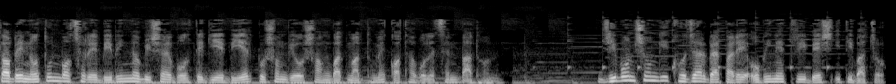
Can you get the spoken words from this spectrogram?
তবে নতুন বছরে বিভিন্ন বিষয় বলতে গিয়ে বিয়ের প্রসঙ্গেও সংবাদ মাধ্যমে কথা বলেছেন বাঁধন। জীবনসঙ্গী খোঁজার ব্যাপারে অভিনেত্রী বেশ ইতিবাচক।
